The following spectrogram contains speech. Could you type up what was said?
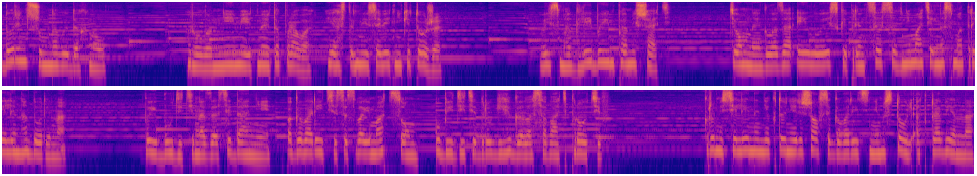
Дорин шумно выдохнул. Ролан не имеет на это права, и остальные советники тоже – вы смогли бы им помешать?» Темные глаза эйлуэйской принцессы внимательно смотрели на Дорина. «Вы будете на заседании, поговорите со своим отцом, убедите других голосовать против». Кроме Селины, никто не решался говорить с ним столь откровенно,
